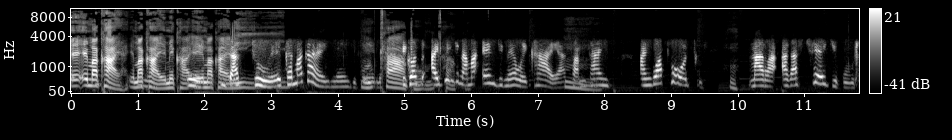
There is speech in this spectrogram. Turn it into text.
e- emakhaya emakhaya emakhaya Eh, emakhaya. that's i- true. Emakhaya iningi vele. Umtlhago, because i umtlhago. think nama-engineer wekhaya sometimes angiwaphoci. Mara akasitheki kuhle.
